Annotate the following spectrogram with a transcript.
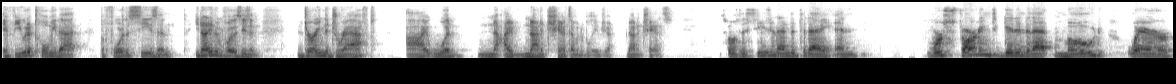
If you would have told me that before the season, you not even before the season, during the draft, I would not. I not a chance. I would have believed you. Not a chance. So if the season ended today and we're starting to get into that mode where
